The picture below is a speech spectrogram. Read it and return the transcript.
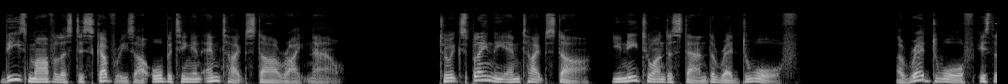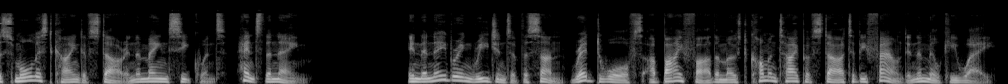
These marvelous discoveries are orbiting an M-type star right now. To explain the M-type star, you need to understand the red dwarf. A red dwarf is the smallest kind of star in the main sequence, hence the name. In the neighboring regions of the Sun, red dwarfs are by far the most common type of star to be found in the Milky Way.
